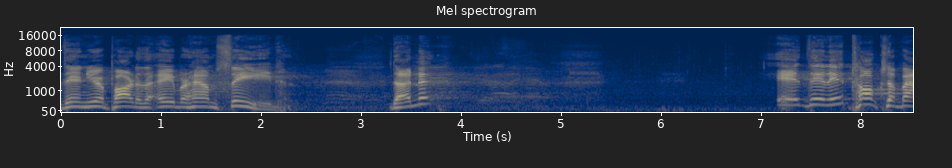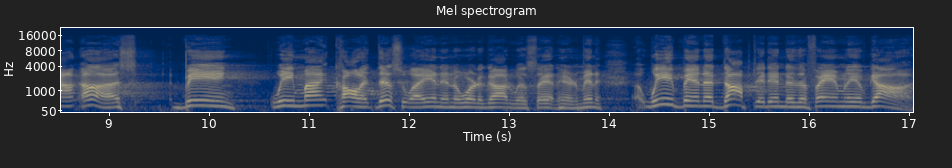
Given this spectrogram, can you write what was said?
then you're part of the Abraham seed. Doesn't it? It? Then it talks about us being, we might call it this way, and in the Word of God, we'll say it here in a minute. We've been adopted into the family of God.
